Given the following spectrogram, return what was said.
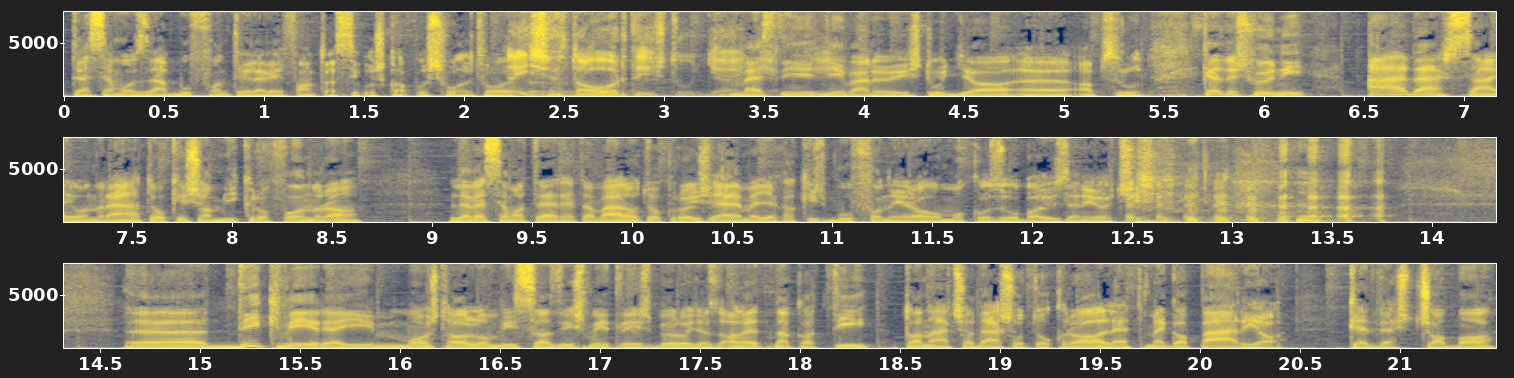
teszem hozzá, Buffon tényleg egy fantasztikus kapus volt. volt. És ezt a Hort is tudja. Ezt ny- nyilván ő is tudja, abszolút. Kedves főni, áldás szálljon rátok és a mikrofonra, leveszem a terhet a vállatokról, és elmegyek a kis buffonér a homokozóba, üzeni öcsi. Dikvéreim, most hallom vissza az ismétlésből, hogy az Anettnak a ti tanácsadásotokra lett meg a párja. Kedves Csaba,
